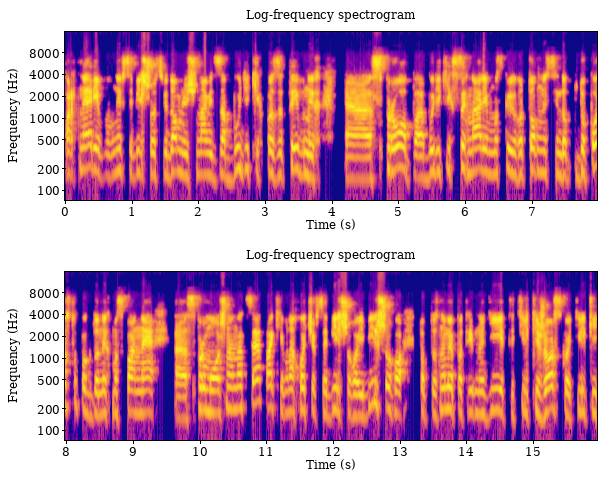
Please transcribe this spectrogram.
партнерів. Вони все більше усвідомлюють, що навіть за будь-яких позитивних е, спроб, е, будь-яких сигналів Москви готовності до, до поступок до них Москва не е, спроможна на це. Так і вона хоче все більшого і більшого. Тобто з ними потрібно діяти тільки жорстко, тільки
